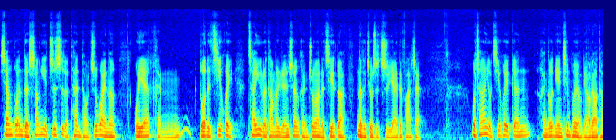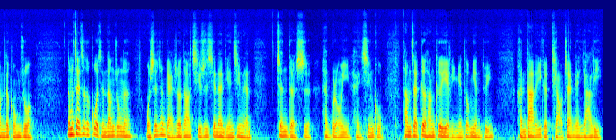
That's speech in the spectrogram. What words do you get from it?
相关的商业知识的探讨之外呢，我也很多的机会参与了他们人生很重要的阶段，那个就是职业的发展。我常常有机会跟很多年轻朋友聊聊他们的工作，那么在这个过程当中呢，我深深感受到，其实现在年轻人真的是很不容易、很辛苦，他们在各行各业里面都面对很大的一个挑战跟压力。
